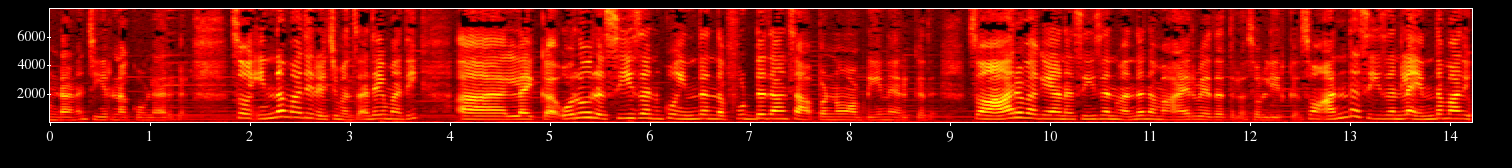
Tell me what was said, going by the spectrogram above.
உண்டான ஜீரண கோளாறுகள் ஸோ இந்த மாதிரி ரெஜிமெண்ட்ஸ் அதே மாதிரி லைக் ஒரு ஒரு சீசனுக்கும் இந்தந்த ஃபுட்டு தான் சாப்பிடணும் அப்படின்னு இருக்குது. ஸோ ஆறு வகையான சீசன் வந்து நம்ம ஆயுர்வேதத்தில் சொல்லியிருக்கு. ஸோ அந்த சீசனில் எந்த மாதிரி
